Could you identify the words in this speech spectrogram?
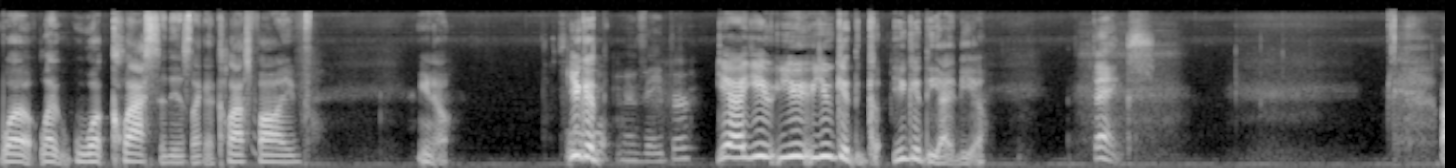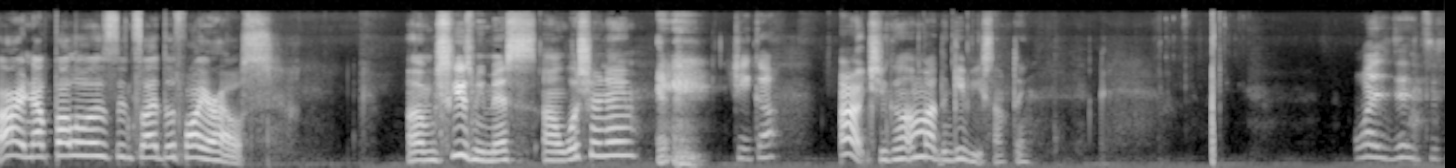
well like what class it is, like a class five. You know. You get- vapor. Yeah, you you you get the, you get the idea. Thanks. All right, now follow us inside the firehouse. Um, excuse me, miss. Uh, what's your name? Chica. All right, Chico, I'm about to give you something. What is this?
